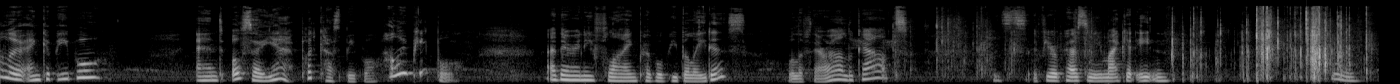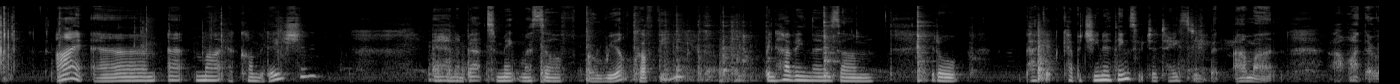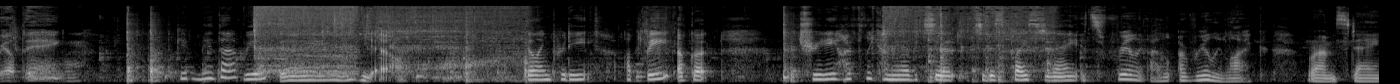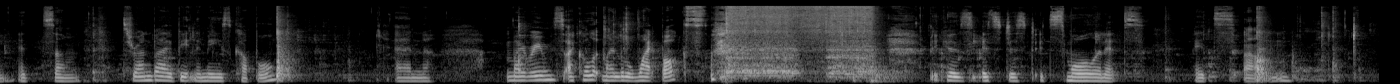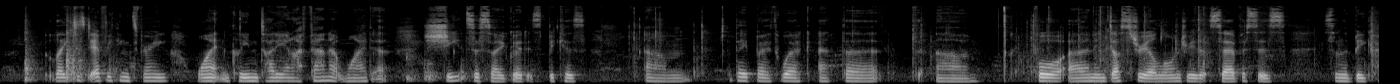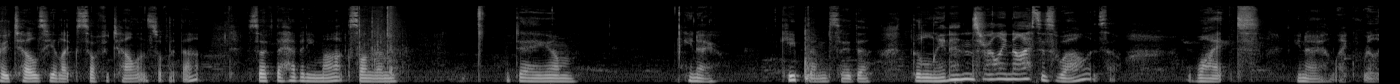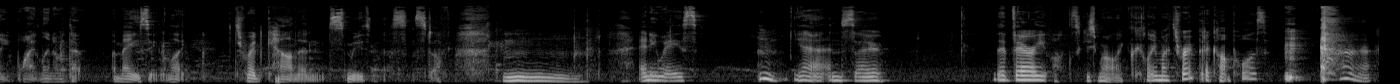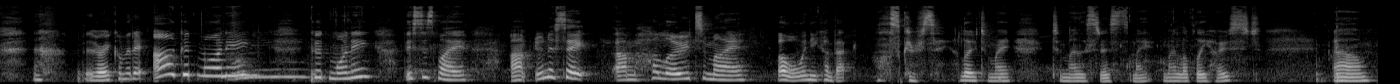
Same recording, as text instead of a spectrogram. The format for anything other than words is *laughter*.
Hello, anchor people. And also, yeah, podcast people. Hello, people. Are there any flying purple people eaters? Well, if there are, look out. If you're a person, you might get eaten. Hmm. I am at my accommodation and about to make myself a real coffee. Been having those um, little packet cappuccino things, which are tasty, but I want, I want the real thing. Give me that real thing. Yeah. Feeling pretty upbeat. I've got Trudy hopefully coming over to, to this place today. It's really I, I really like where I'm staying. It's um it's run by a Vietnamese couple and my rooms I call it my little white box *laughs* because it's just it's small and it's it's um like just everything's very white and clean and tidy. And I found out why the sheets are so good. It's because um, they both work at the, um, for an industrial laundry that services some of the big hotels here, like Sofitel and stuff like that. So if they have any marks on them, they um, you know, keep them. So the the linen's really nice as well. It's a white, you know, like really white linen with that amazing like thread count and smoothness and stuff. Mm. Anyways, *clears throat* yeah, and so they're very, oh, excuse me I clear my throat, but I can't pause. *coughs* they're very accommodating. Oh, good morning. morning. Good morning. This is my, um, I'm going to say um, hello to my, oh, well, when you come back, *laughs* I was going to say hello to my, to my listeners, my, my lovely host. Um,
